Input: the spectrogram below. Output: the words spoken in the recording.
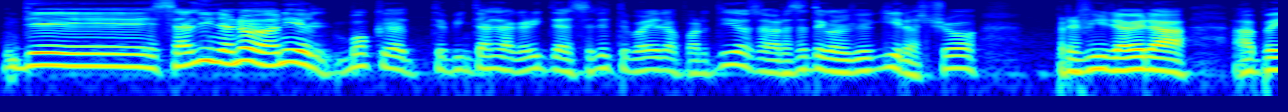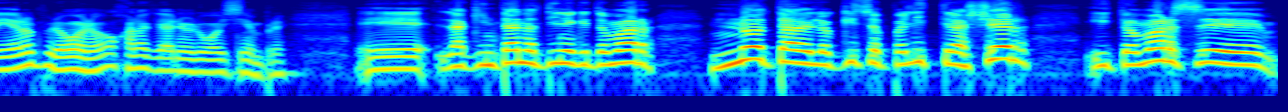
de Salina. No, Daniel, vos que te pintás la carita de celeste para ir a los partidos, abrazate con el que quieras. Yo prefiero a ver a, a Peñarol, pero bueno, ojalá que gane Uruguay siempre. Eh, la Quintana tiene que tomar nota de lo que hizo Pelistre ayer y tomarse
